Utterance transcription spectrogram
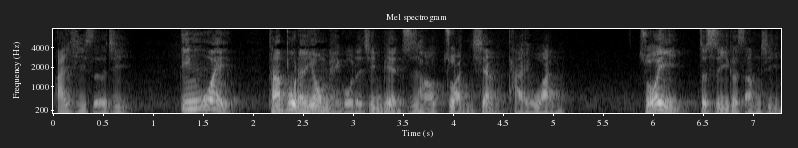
IC 设计，因为。它不能用美国的晶片，只好转向台湾，所以这是一个商机。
